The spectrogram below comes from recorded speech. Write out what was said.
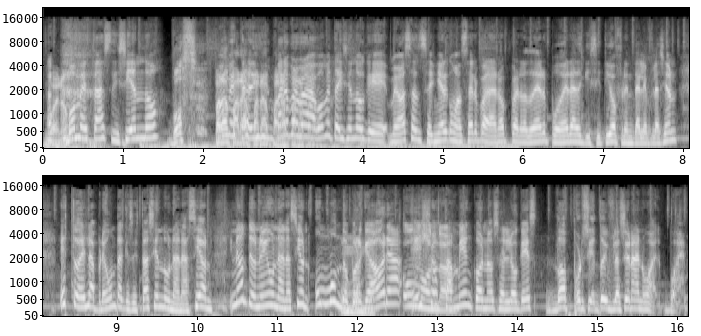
Bueno. Vos me estás diciendo... Vos, para, vos me para, estás para, diciendo- para, pará, pará, Vos me estás diciendo que me vas a enseñar cómo hacer para no perder poder adquisitivo frente a la inflación. Esto es la pregunta que se está haciendo una nación. Y no te digo una nación, un mundo, Un porque mundo. ahora Un ellos mundo. también conocen lo que es 2% de inflación anual. Bueno.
